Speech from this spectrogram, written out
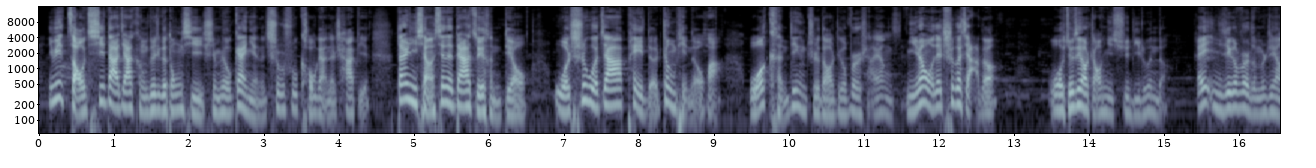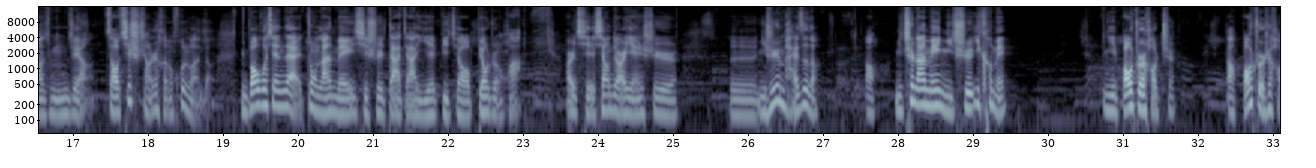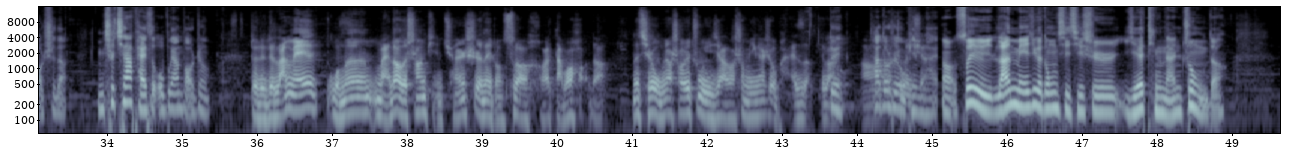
因为早期大家可能对这个东西是没有概念的，吃不出口感的差别。但是你想，现在大家嘴很刁，我吃过加配的正品的话，我肯定知道这个味儿啥样子。你让我再吃个假的，我绝对要找你去理论的。哎，你这个味儿怎么这样？怎么这样？早期市场是很混乱的。你包括现在种蓝莓，其实大家也比较标准化，而且相对而言是，呃，你是认牌子的。哦你吃蓝莓，你吃一颗莓，你保准儿好吃，啊，保准儿是好吃的。你吃其他牌子，我不敢保证。对对对，蓝莓我们买到的商品全是那种塑料盒打包好的，那其实我们要稍微注意一下的话，上面应该是有牌子，对吧？对，啊，它都是有。品牌啊、所以蓝莓这个东西其实也挺难种的。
